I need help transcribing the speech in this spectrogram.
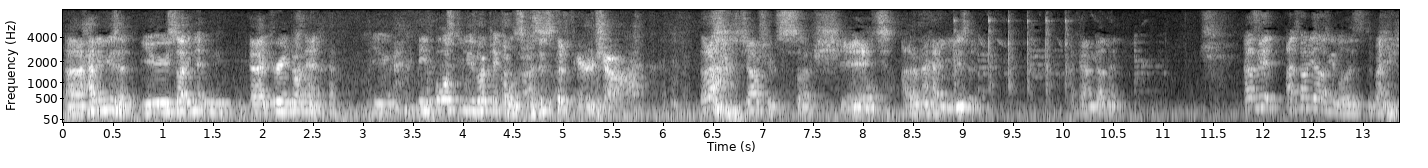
Uh, how to use it? You start in uh, Korean.net. You be forced to use web because it's the future. Ugh, JavaScript's so shit. I don't know how to use it. Okay, I'm done then. That's it. I told you I was going to lose this debate.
